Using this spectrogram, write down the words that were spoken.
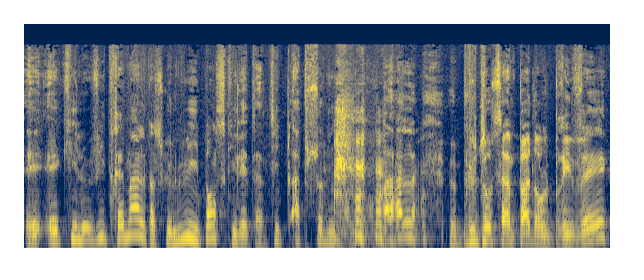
Et, qui le vit très mal, parce que lui, il pense qu'il est un type absolument normal, euh, plutôt sympa dans le privé.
